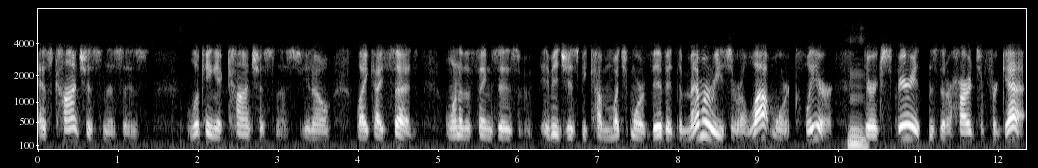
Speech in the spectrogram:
as consciousness is looking at consciousness. You know, like I said, one of the things is images become much more vivid. The memories are a lot more clear. They're experiences that are hard to forget.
